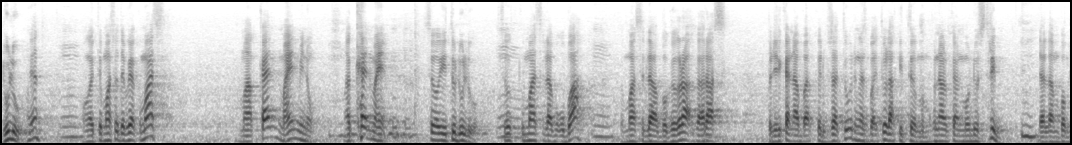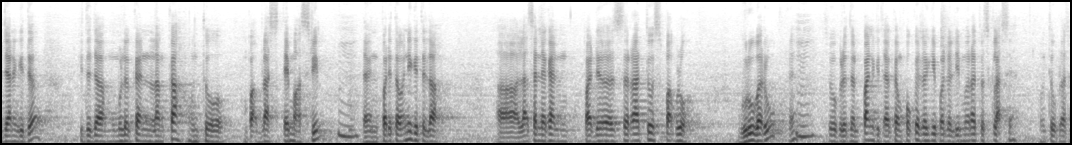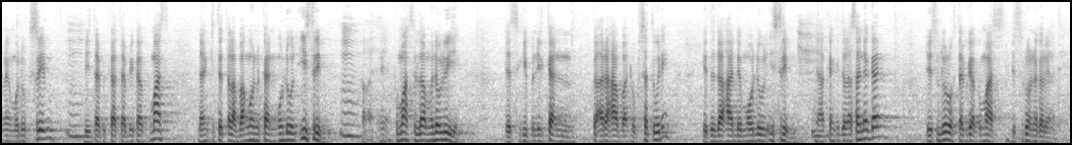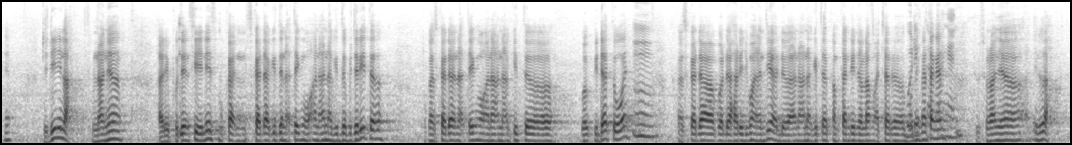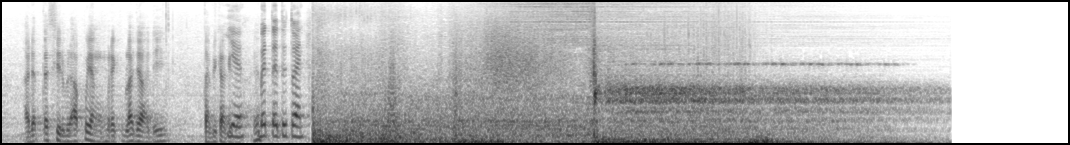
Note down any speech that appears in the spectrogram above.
dulu ya. Orang kata masuk tabika kemas makan, main, minum. Makan, main. So itu dulu. So kemas telah berubah. Kemas telah bergerak ke arah pendidikan abad ke-21 dengan sebab itulah kita memperkenalkan modul stream dalam pembelajaran kita. Kita dah memulakan langkah untuk 14 tema stream dan pada tahun ini kita dah uh, laksanakan pada 140 guru baru ya. So pada tahun depan kita akan fokus lagi pada 500 kelas ya untuk pelaksanaan modul stream di tabika-tabika kemas dan kita telah bangunkan modul e-stream. Uh, kemas telah mendahului dari segi pendidikan ke arah abad 21 ni kita dah ada modul e-stream yang akan kita laksanakan di seluruh tabika kemas di seluruh negara nanti ya. Jadi inilah sebenarnya hari potensi ini bukan sekadar kita nak tengok anak-anak kita bercerita, bukan sekadar nak tengok anak-anak kita berpidato kan. Mm. Bukan sekadar pada hari Jumaat nanti ada anak-anak kita akan bertanding dalam acara gunakan tangan. tangan. Itu sebenarnya inilah adaptasi daripada apa yang mereka belajar di tabika kita. Ya, betul tu tuan.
